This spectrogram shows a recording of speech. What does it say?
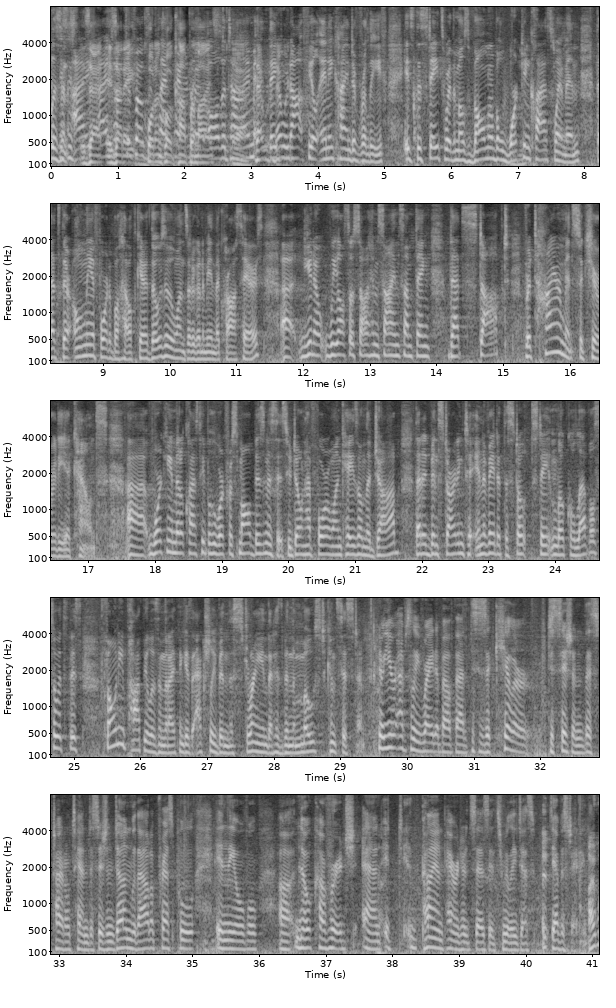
Listen, is, I, Is that- I is talk that to a folks at Planned quote-unquote compromise? all the Yeah. time, That- and they that do would- not feel any kind of relief. It's the states where the most vulnerable working class women, that's their only affordable health care, those are the ones that are going to be in the crosshairs. Uh, you know, we also saw him sign something that stopped retirement security accounts. Uh, working and middle class people who work for small businesses who don't have 401ks on the job that had been starting to innovate at the sto- state and local level. So it's this phony populism that I think has actually been the strain that has been the most consistent. No, you're absolutely right about that. This is a killer decision, this Title X decision, done without a press pool in the Oval, uh, no coverage, and it, Planned Parenthood says it's really just devastating. I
